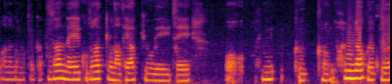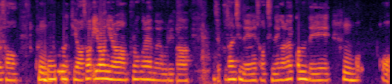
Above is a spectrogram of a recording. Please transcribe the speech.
하는 겁니다. 그러니까 부산 내 고등학교나 대학교에 이제 어, 협- 그 그런 협력을 구해서 공공을 띄어서 이런 이러한 프로그램을 우리가 이제 부산시 내에서 진행을 할 건데 음. 어, 어,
